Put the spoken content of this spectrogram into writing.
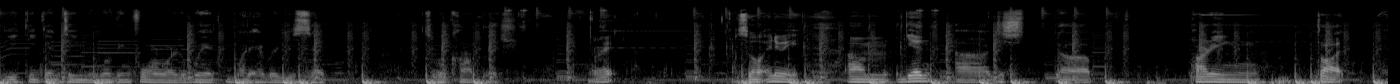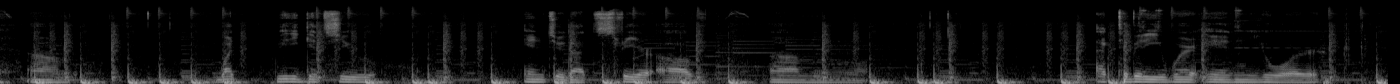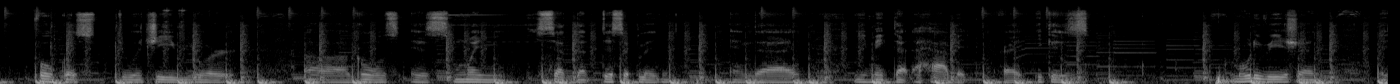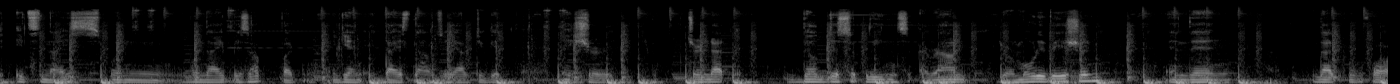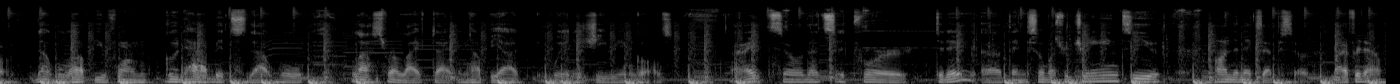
you can continue moving forward with whatever you set to accomplish. Right so anyway um, again uh, just uh, parting thought um, what really gets you into that sphere of um, activity wherein your focus to achieve your uh, goals is when you set that discipline and then you make that a habit, right? Because motivation it's nice when when hype is up but again it dies down so you have to get make sure turn that build disciplines around your motivation and then that will form, that will help you form good habits that will last for a lifetime and help you out with achieving goals. Alright, so that's it for today. Uh, thanks so much for tuning in. See you on the next episode. Bye for now.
